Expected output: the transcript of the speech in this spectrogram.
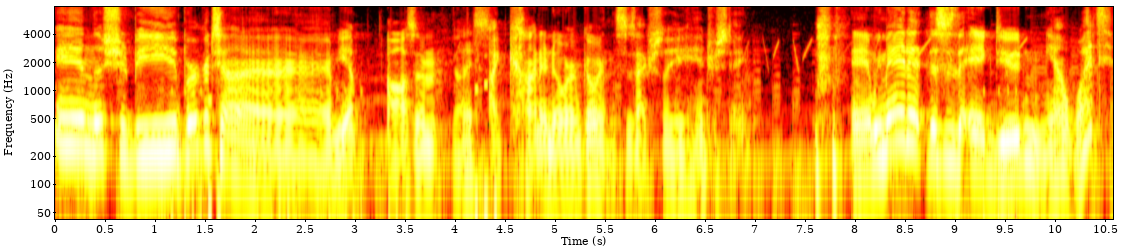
And this should be burger time. Yep, awesome. Nice. I kind of know where I'm going. This is actually interesting. and we made it. This is the egg, dude. Meow. what?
